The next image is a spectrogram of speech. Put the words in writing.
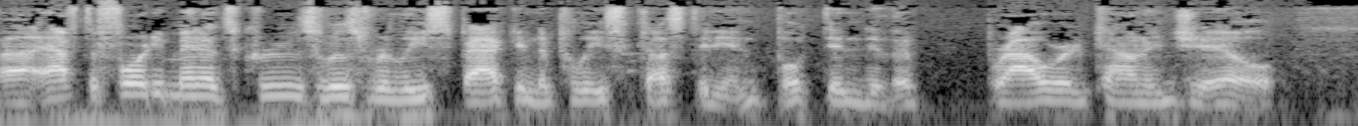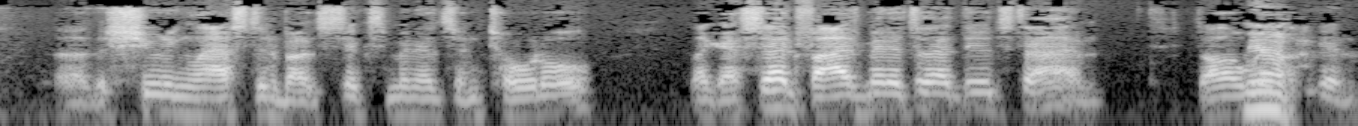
Uh, after 40 minutes, Cruz was released back into police custody and booked into the Broward County Jail. Uh, the shooting lasted about six minutes in total. Like I said, five minutes of that dude's time. That's all we're Yeah. looking.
